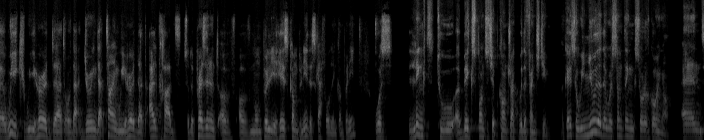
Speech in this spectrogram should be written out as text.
uh, week, we heard that, or that during that time, we heard that Altrad, so the president of, of Montpellier, his company, the scaffolding company, was linked to a big sponsorship contract with the French team. Okay, so we knew that there was something sort of going on. And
